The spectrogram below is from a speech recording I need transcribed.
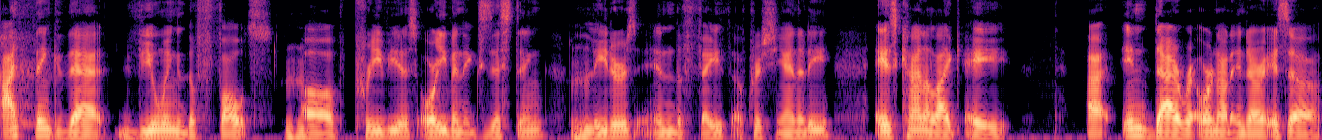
I think that viewing the faults Mhm. of previous or even existing Mhm. leaders in the faith of Christianity is kind of like a uh, indirect or not indirect. It's a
